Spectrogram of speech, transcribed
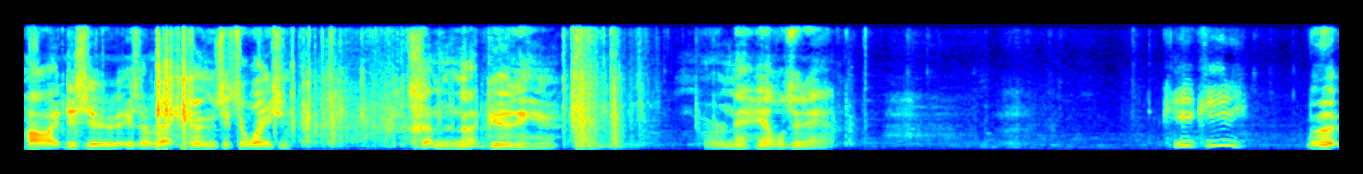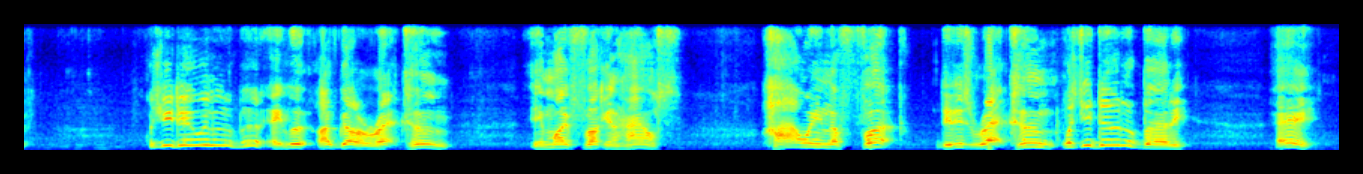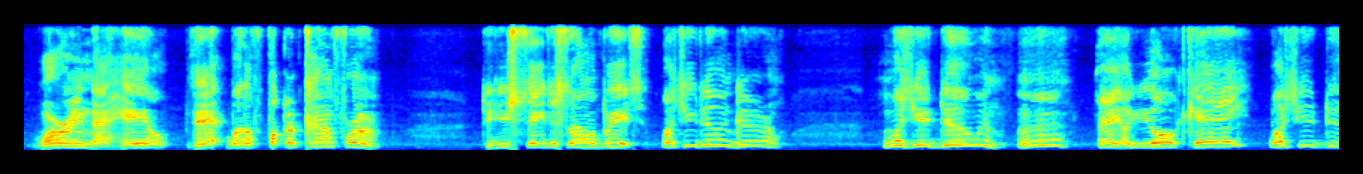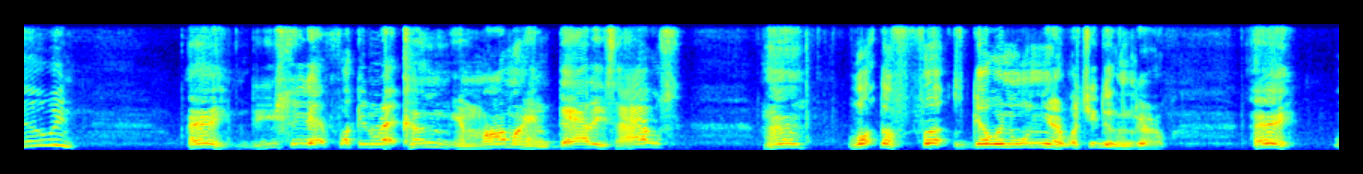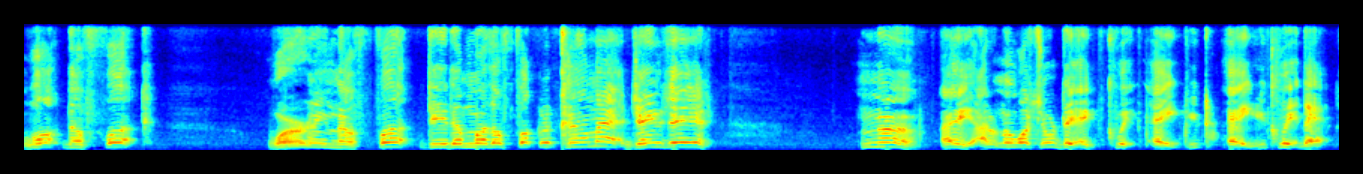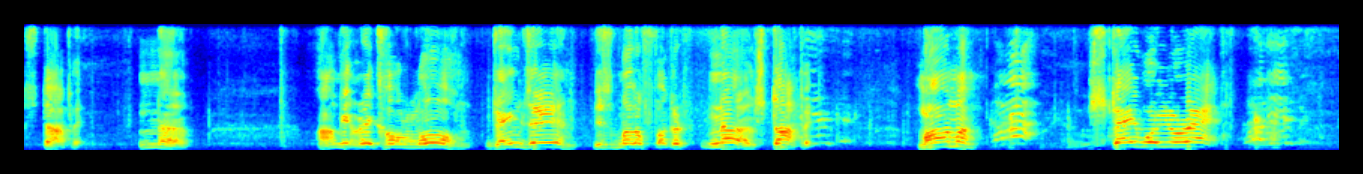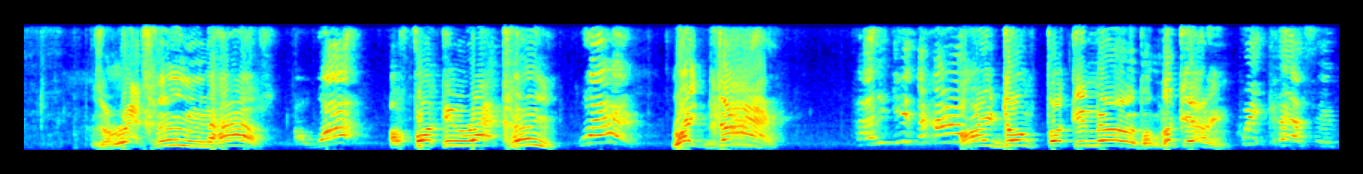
Alright, this here is a raccoon situation. Something's not good in here. Where in the hell is it at? Kitty, kitty. Look. What you doing, little buddy? Hey, look, I've got a raccoon in my fucking house. How in the fuck did this raccoon... What you do, little buddy? Hey, where in the hell that motherfucker come from? Do you see the son of a bitch? What you doing, girl? What you doing? Huh? Hey, are you okay? What you doing? Hey, do you see that fucking raccoon in mama and daddy's house? Huh? What the fuck's going on here? What you doing, girl? Hey, what the fuck? Where in the fuck did the motherfucker come at, James Ed? No. Hey, I don't know what you're doing. Hey, quit. Hey, you, hey, you quit that. Stop it. No. I'm getting ready to call the law. James there, this motherfucker. No, stop it. Mama, What? stay where you're at. What is it? There's a raccoon in the house. A what? A fucking raccoon. Right there. How did you get in the house? I don't fucking know, but look at him. Quick, Cassie.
